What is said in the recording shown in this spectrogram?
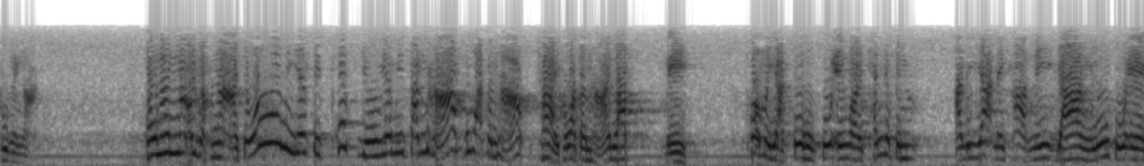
พูดง่ายๆเพราะนั้นนักวิปัสสนาอาจจะว่านี่ยังติดภพอยู่ยังมีตัณหาเพราะว่าตัณหา ใช่เพราะว่าตัณหารับมี เพราะไม่อยากโกหกตัวเองว่าฉันจะเป็นอริยะในชาตินี้ยังรู้ตัวเอง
